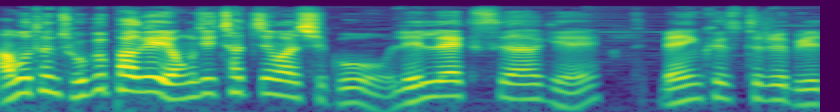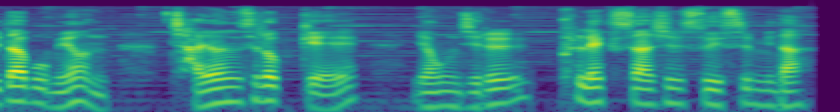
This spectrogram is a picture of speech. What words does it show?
아무튼 조급하게 영지 찾지 마시고 relax하게 메인 퀘스트를 밀다 보면 자연스럽게 영지를 flex 하실 수 있습니다.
